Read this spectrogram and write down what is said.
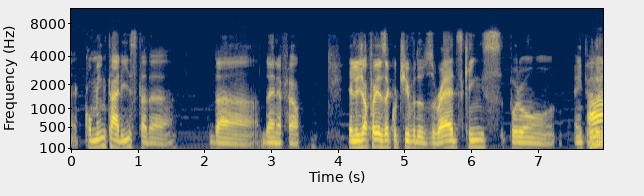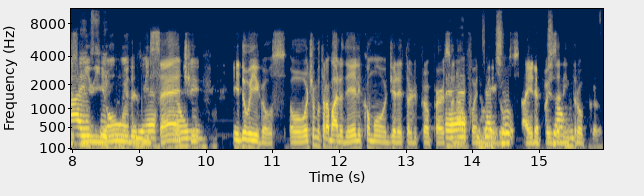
é comentarista da, da, da NFL. Ele já foi executivo dos Redskins por um entre Ah, eu 2001 sei e quem é. 2007 É um- e do Eagles. O último trabalho dele como diretor de pro personnel É, foi no já tinha- Eagles. Aí depois ele um- entrou pro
